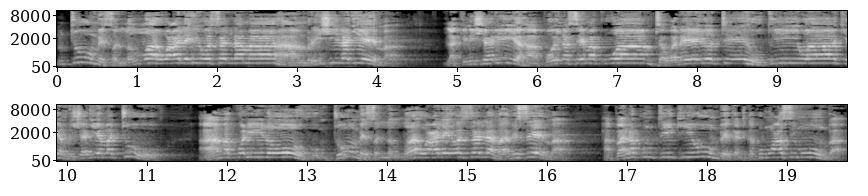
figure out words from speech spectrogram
Mtume sallallahu alayhi wasallama haamrishi la jema. Lakini sharia hapo inasema kuwa mtawala yeyote hutiwa kiamrisha jema tu. Ama kwa lilo ovu Mtume sallallahu alayhi wasallama amesema hapana kumtii kiumbe katika kumwasi muumba.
